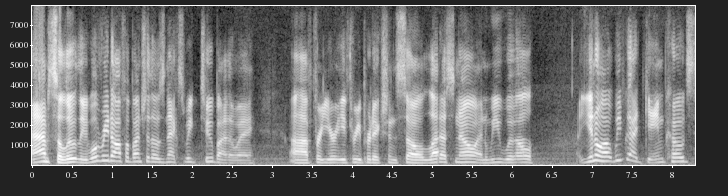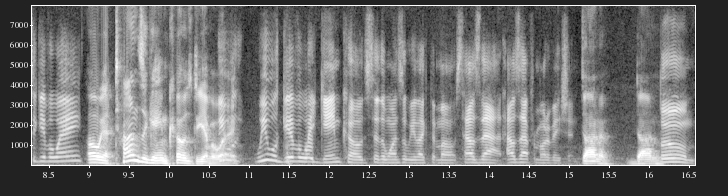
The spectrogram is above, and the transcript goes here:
Absolutely. We'll read off a bunch of those next week too, by the way, uh, for your E3 predictions. So let us know, and we will. You know what? We've got game codes to give away. Oh, yeah, tons of game codes to give We away. will, we will give away game codes to the ones that we like the most. How's that? How's that for motivation? Done. Done. Boom.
